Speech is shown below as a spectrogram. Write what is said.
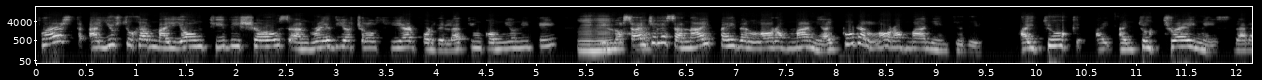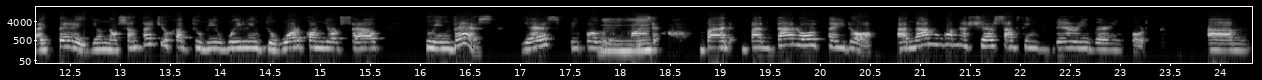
first I used to have my own TV shows and radio shows here for the Latin community Mhm. in Los Angeles, and I paid a lot of money. I put a lot of money into this. I took I, I took trainees that I paid. You know, sometimes you have to be willing to work on yourself to invest. Yes, people Mhm. concept. but but that all paid off. And I'm gonna share something very, very important. Um,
